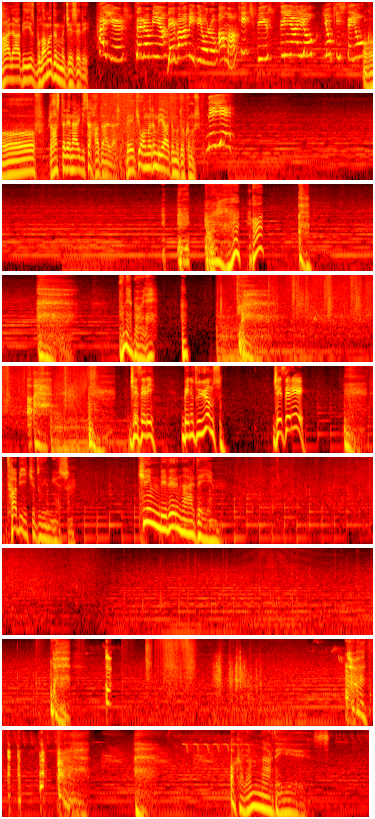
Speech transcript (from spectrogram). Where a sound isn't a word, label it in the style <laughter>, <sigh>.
Hala bir iz bulamadın mı Cezeri? Hayır, taramaya devam ediyorum ama hiçbir sinyal yok. Yok işte yok. Of, Rasta ve Nergis'e haber ver. Belki onların bir yardımı dokunur. Neye? Bu ne böyle? Cezeri, beni duyuyor musun? Cezeri! Tabii ki duymuyorsun. Kim bilir neredeyim?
